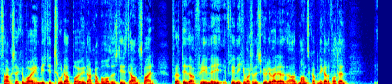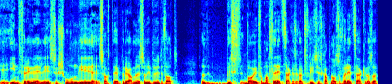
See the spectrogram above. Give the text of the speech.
saksøke Boeing. Hvis de tror da at Boeing da kan på en måte stilles til ansvar for at de da flyene, flyene ikke var som de skulle være, at mannskapene ikke hadde fått den innføring eller instruksjon i softwareprogrammene som de burde fått. Hvis Boeing får masse rettssaker, så kanskje flyselskapene også får rettssaker. Så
